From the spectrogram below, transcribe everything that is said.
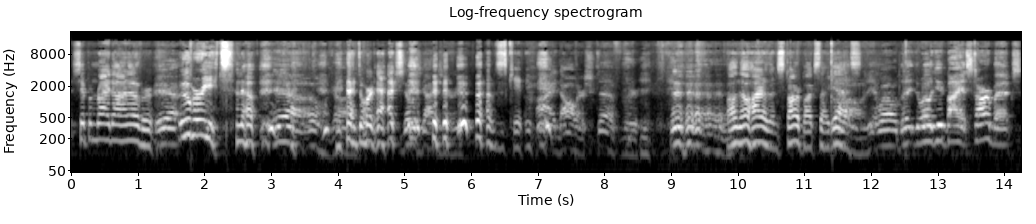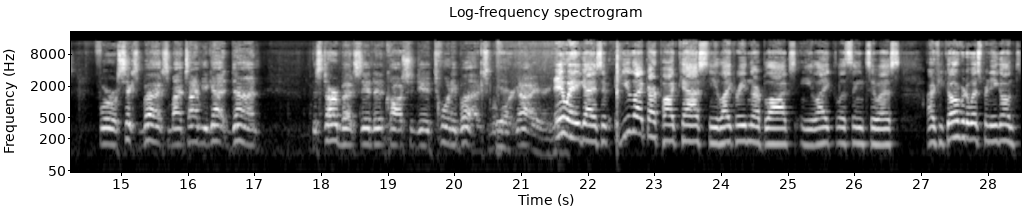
Ship them right on over. Yeah. Uber Eats. No. yeah. Oh my god. DoorDash. Those guys are I'm just kidding. high dollar stuff. Well, no higher than Starbucks, I guess. oh, yeah, well, they, well, you'd buy at Starbucks for six bucks. By the time you got it done, the Starbucks ended up costing you twenty bucks before Yeah. it got here. Anyway, you guys, if, if you like our podcast and you like reading our blogs and you like listening to us, or if you go over to Whispering Eagle and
